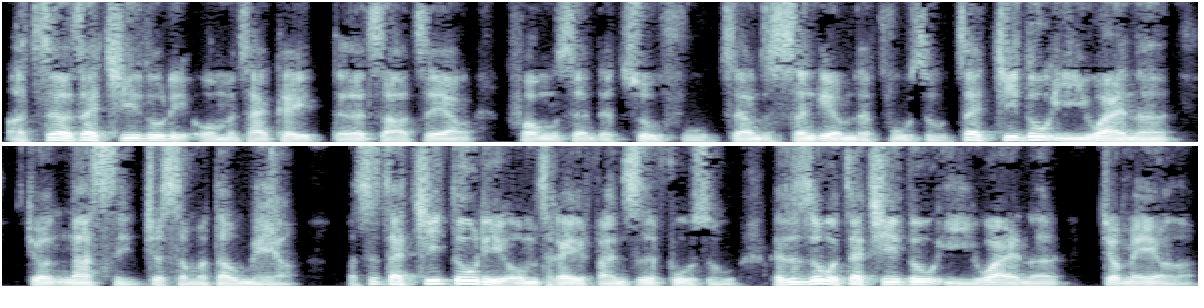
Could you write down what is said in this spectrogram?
啊，只有在基督里，我们才可以得着这样丰盛的祝福，这样子神给我们的富足。在基督以外呢，就 nothing，就什么都没有。是在基督里，我们才可以凡事富足。可是如果在基督以外呢，就没有了。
